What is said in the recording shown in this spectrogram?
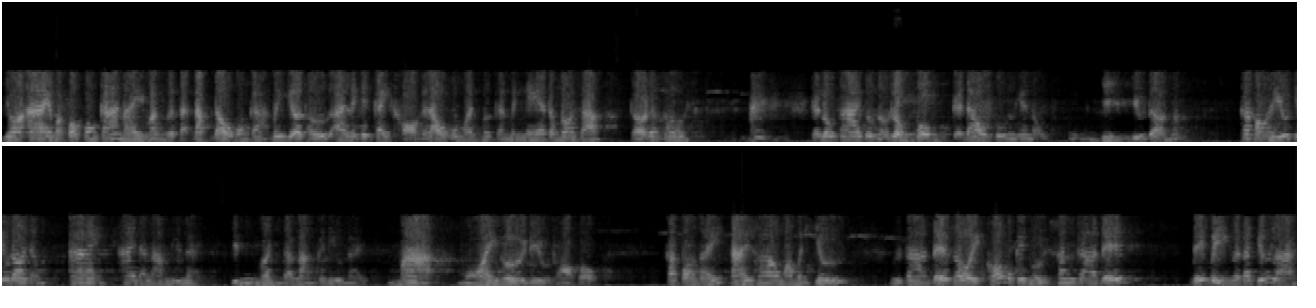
Do ai mà có con cá này mà người ta đập đầu con cá? Bây giờ thử ai lấy cái cây khỏ cái đầu của mình mới cái mình nghe trong đó sao? Trời đất ơi! Cái lỗ tai tôi nó lùng bùng, cái đầu tôi nghe nó gì dữ tợn lắm các con hiểu chuyện đó không ai ai đã làm điều này? Chính mình đã làm cái điều này mà mọi người đều thọ khổ. Các con thấy tại sao mà mình chửi? Người ta để rồi có một cái người sanh ra để để bị người ta chửi lại.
